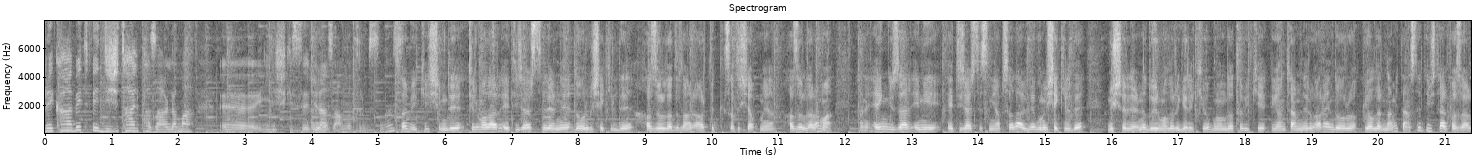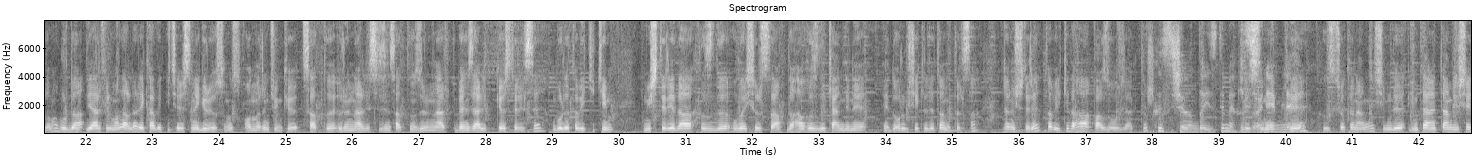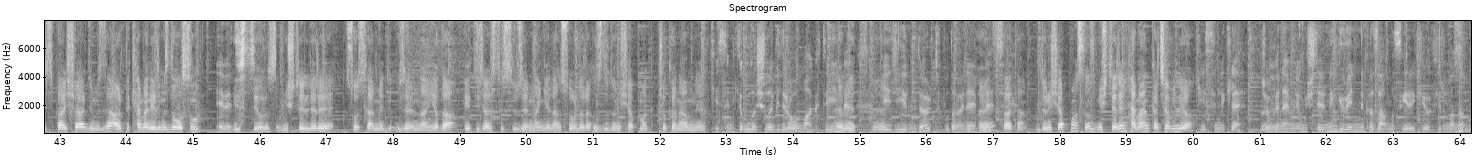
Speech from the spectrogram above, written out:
Rekabet ve dijital pazarlama e, ilişkisi biraz anlatır mısınız? Tabii ki şimdi firmalar e-ticaret sitelerini doğru bir şekilde hazırladılar. Artık satış yapmaya hazırlar ama hani en güzel, en iyi e-ticaret sitesini yapsalar bile bunu bir şekilde müşterilerine duyurmaları gerekiyor. Bunun da tabii ki yöntemleri var. En doğru yollarından bir tanesi de dijital pazarlama. Burada diğer firmalarla rekabet içerisine giriyorsunuz. Onların çünkü sattığı ürünlerle sizin sattığınız ürünler benzerlik gösterirse burada tabii ki kim müşteriye daha hızlı ulaşırsa, daha hızlı kendini e, doğru bir şekilde tanıtırsa dönüşleri tabii ki daha fazla olacaktır. Hız çağındayız değil mi? Hız Kesinlikle önemli. Hız çok önemli. Şimdi internetten bir şey sipariş verdiğimizde artık hemen elimizde olsun Evet. istiyoruz. Müşterilere sosyal medya üzerinden ya da e-ticaret sitesi üzerinden gelen sorulara hızlı dönüş yapmak çok önemli. Kesinlikle ulaşılabilir olmak değil mi? Evet, evet. 7-24 bu da önemli. Evet, zaten dönüş yapmazsanız müşteri hemen kaçabiliyor. Kesinlikle. Çok Evet. önemli. Müşterinin güvenini kazanması gerekiyor firmanın.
